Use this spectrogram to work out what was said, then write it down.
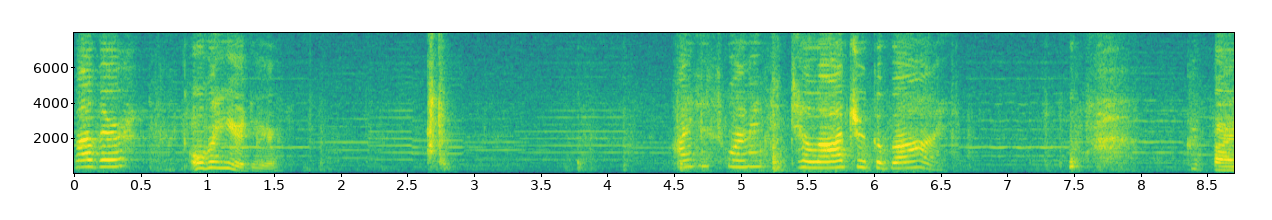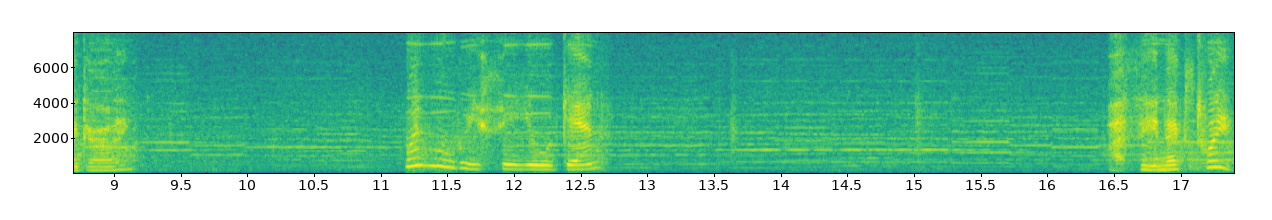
Mother, Over here, dear. I just wanted to tell Audra goodbye. Goodbye, darling. When will we see you again? I'll see you next week.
